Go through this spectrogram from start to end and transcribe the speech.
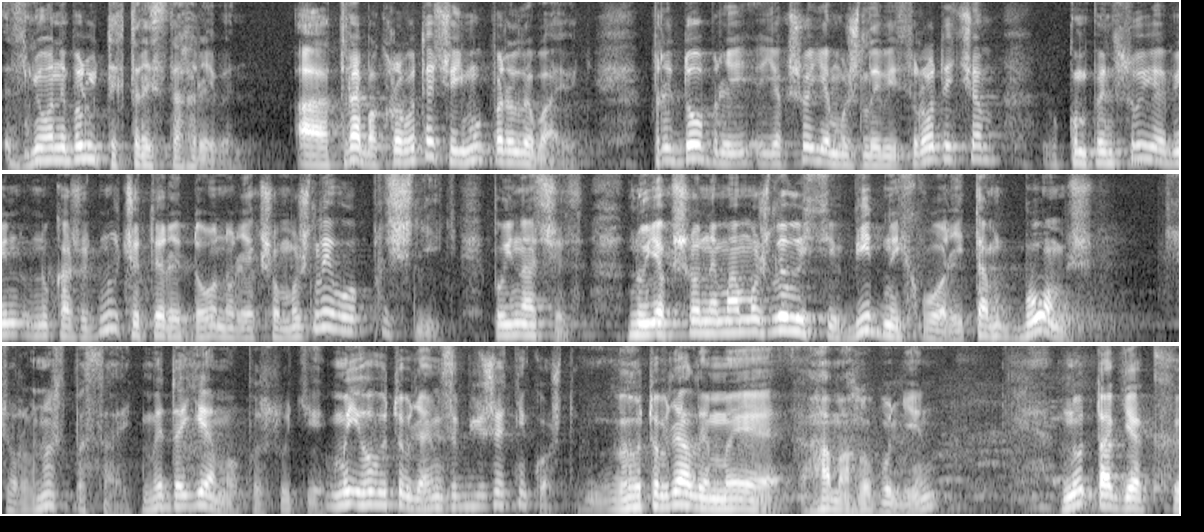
З нього не беруть тих 300 гривень, а треба кровотеча, йому переливають. При добрій, якщо є можливість родичам, компенсує він, ну кажуть, ну 4 донори, якщо можливо, прийшліть. Бо ну якщо нема можливості, бідний хворий, там бомж, все одно спасають. Ми даємо, по суті. Ми його виготовляємо за бюджетні кошти. Виготовляли ми гамаглобулін. Ну, так як е,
